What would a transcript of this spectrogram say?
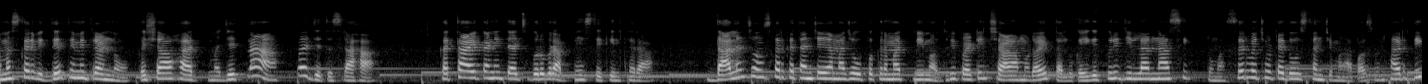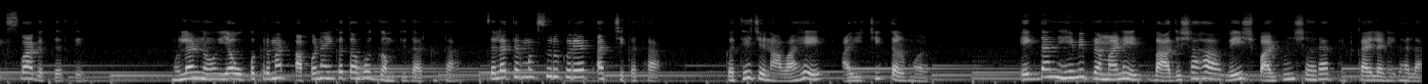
नमस्कार विद्यार्थी मित्रांनो कशा आहात? मजेत ना? मजेतच राहा. कथा ऐक आणि त्याचबरोबर अभ्यास देखील करा. दालन संस्कार कथांच्या या माझ्या उपक्रमात मी माधुरी पाटील शाळा मोडाळे तालुका इगतपुरी जिल्हा नाशिक तुम्हा सर्व छोट्या दोस्तांचे मनापासून हार्दिक स्वागत करते. मुलांनो या उपक्रमात आपण ऐकत आहोत गमतीदार कथा. चला तर मग सुरू करूयात आजची कथा. कथेचे नाव आहे आईची तळमळ. एकदा नेहमीप्रमाणेच बादशहा वेश पालटून शहरात भटकायला निघाला.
